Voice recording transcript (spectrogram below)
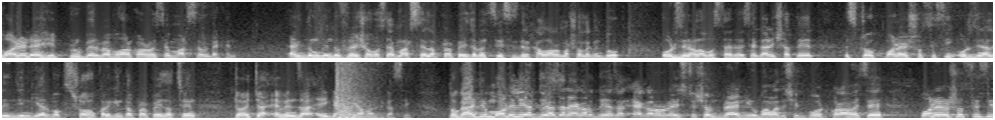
বয়নেডে হিট প্রুফের ব্যবহার করা হয়েছে মার্সেল দেখেন। একদম কিন্তু ফ্রেশ অবস্থায় মার্সেল আপনারা পেয়ে যাবেন। সিসিদের কালার মশলা কিন্তু অরিজিনাল অবস্থায় রয়েছে। গাড়ির সাথে স্ট্রোক পনেরোশো সিসি অরিজিনাল ইঞ্জিন গিয়ারবক্স সহকারে কিন্তু আপনারা পেয়ে যাচ্ছেন টয়টা অ্যাভেঞ্জা এই গাড়িটি আমাদের কাছে। তো গাড়িটির মডেল ইয়ার দুই হাজার এগারো, দুই হাজার এগারো registration brand new Bangladesh import করা হয়েছে। পনেরোশো সিসি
